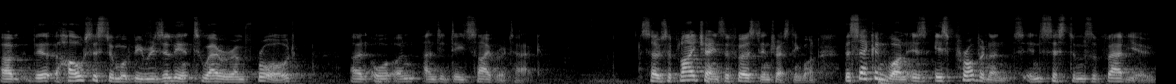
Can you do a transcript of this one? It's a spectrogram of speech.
Um, the whole system would be resilient to error and fraud and, or, and, and indeed cyber attack. So supply chain is the first interesting one. The second one is, is provenance in systems of value.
